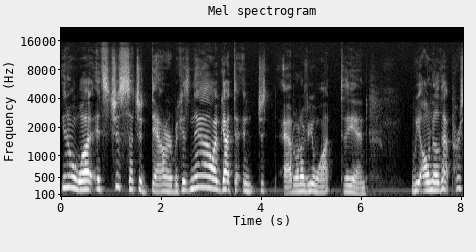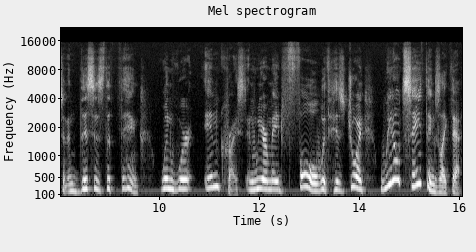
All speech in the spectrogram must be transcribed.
you know what? It's just such a downer because now I've got to and just add whatever you want to the end. We all know that person. And this is the thing. When we're in Christ and we are made full with his joy, we don't say things like that.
